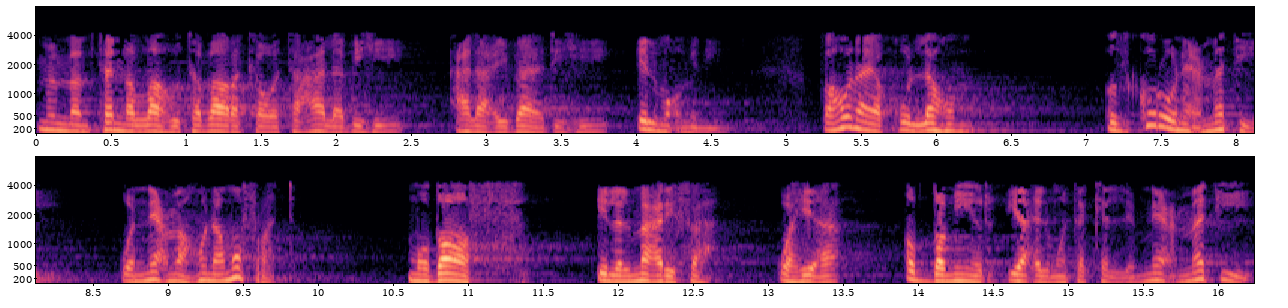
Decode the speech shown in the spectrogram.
مما امتن الله تبارك وتعالى به على عباده المؤمنين. فهنا يقول لهم اذكروا نعمتي والنعمة هنا مفرد مضاف إلى المعرفة وهي الضمير يا المتكلم نعمتي.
